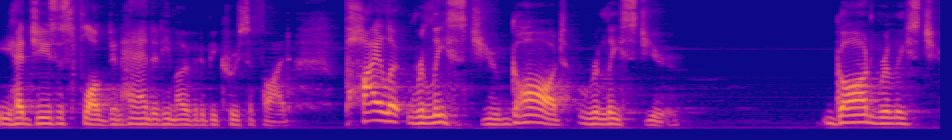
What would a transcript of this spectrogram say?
He had Jesus flogged and handed him over to be crucified. Pilate released you. God released you. God released you.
